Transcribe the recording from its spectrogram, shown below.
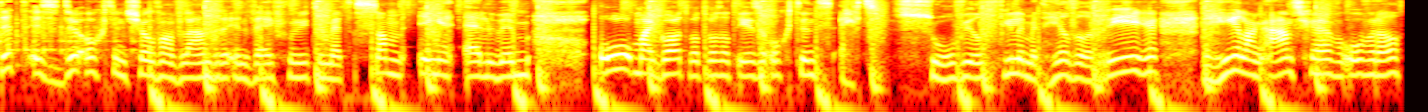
Dit is de ochtendshow van Vlaanderen in vijf minuten met Sam, Inge en Wim. Oh my god, wat was dat deze ochtend? Echt zoveel file met heel veel regen. Heel lang aanschuiven overal.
